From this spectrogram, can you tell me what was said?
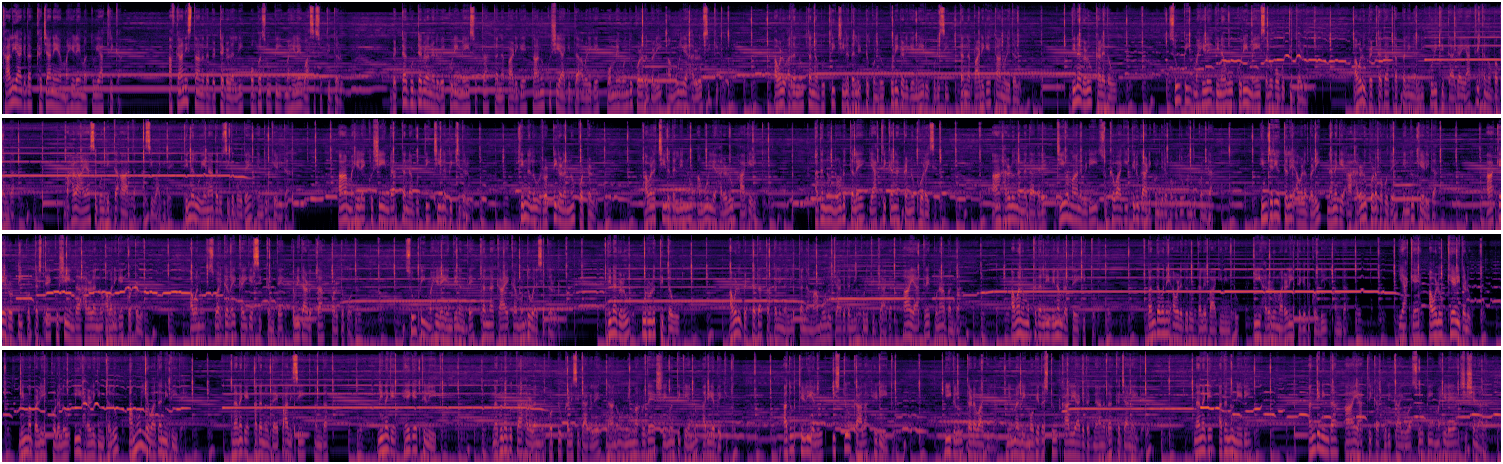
ಖಾಲಿಯಾಗದ ಖಜಾನೆಯ ಮಹಿಳೆ ಮತ್ತು ಯಾತ್ರಿಕ. ಅಫ್ಘಾನಿಸ್ತಾನದ ಬೆಟ್ಟಗಳಲ್ಲಿ ಒಬ್ಬ ಸೂಫಿ ಮಹಿಳೆ ವಾಸಿಸುತ್ತಿದ್ದಳು. ಬೆಟ್ಟ ಗುಡ್ಡಗಳ ನಡುವೆ ಕುರಿ ಮೇಯಿಸುತ್ತಾ ತನ್ನ ಪಾಡಿಗೆ ತಾನು ಖುಷಿಯಾಗಿದ್ದ ಅವಳಿಗೆ ಒಮ್ಮೆ ಒಂದು ಕೊಳದ ಬಳಿ ಅಮೂಲ್ಯ ಹರಳು ಸಿಕ್ಕಿತು. ಅವಳು ಅದನ್ನು ತನ್ನ ಬುತ್ತಿ ಚೀಲದಲ್ಲಿಟ್ಟುಕೊಂಡು ಕುರಿಗಳಿಗೆ ನೀರು ಕುಡಿಸಿ ತನ್ನ ಪಾಡಿಗೆ ತಾನುಳಿದಳು. ದಿನಗಳು ಕಳೆದವು. ಸೂಪಿ ಮಹಿಳೆ ದಿನವೂ ಕುರಿ ಮೇಯಿಸಲು ಹೋಗುತ್ತಿದ್ದಳು. ಅವಳು ಬೆಟ್ಟದ ತಪ್ಪಲಿನಲ್ಲಿ ಕುಳಿತಿದ್ದಾಗ ಯಾತ್ರಿಕನೊಬ್ಬ ಬಂದ. ಬಹಳ ಆಯಾಸಗೊಂಡಿದ್ದ ಆತ ಹಸಿವಾಗಿದೆ. ತಿನ್ನಲು ಏನಾದರೂ ಸಿಗಬಹುದೇ ಎಂದು ಕೇಳಿದ. ಆ ಮಹಿಳೆ ಖುಷಿಯಿಂದ ತನ್ನ ಬುತ್ತಿ ಚೀಲ ಬಿಚ್ಚಿದಳು. ತಿನ್ನಲು ರೊಟ್ಟಿಗಳನ್ನು ಕೊಟ್ಟಳು. ಅವಳ ಚೀಲದಲ್ಲಿನ್ನೂ ಅಮೂಲ್ಯ ಹರಳು ಹಾಗೆ ಇತ್ತು. ಅದನ್ನು ನೋಡುತ್ತಲೇ ಯಾತ್ರಿಕನ ಕಣ್ಣು ಕೋರೈಸಿತು ಆ ಹರಳು ನನ್ನದಾದರೆ ಜೀವಮಾನವಿಡೀ ಸುಖವಾಗಿ ತಿರುಗಾಡಿಕೊಂಡಿರಬಹುದು ಅಂದುಕೊಂಡ. ಹಿಂಜರಿಯುತ್ತಲೇ ಅವಳ ಬಳಿ ನನಗೆ ಆ ಹರಳು ಕೊಡಬಹುದೇ ಎಂದು ಕೇಳಿದ. ಆಕೆ ರೊಟ್ಟಿ ಕೊಟ್ಟಷ್ಟೇ ಖುಷಿಯಿಂದ ಹರಳನ್ನು ಅವನಿಗೆ ಕೊಟ್ಟಳು. ಅವನು ಸ್ವರ್ಗವೇ ಕೈಗೆ ಸಿಕ್ಕಂತೆ ಕುಣಿದಾಡುತ್ತಾ ಹೊರಟು ಹೋದ. ಸೂಪಿ ಮಹಿಳೆ ಎಂದಿನಂತೆ ತನ್ನ ಕಾಯಕ ಮುಂದುವರೆಸಿದ್ದಳು. ದಿನಗಳು ಉರುಳುತ್ತಿದ್ದವು. ಅವಳು ಬೆಟ್ಟದ ತಪ್ಪಲಿನಲ್ಲಿ ತನ್ನ ಮಾಮೂಲು ಜಾಗದಲ್ಲಿ ಕುಳಿತಿದ್ದಾಗ ಆ ಯಾತ್ರೆ ಪುನಃ ಬಂದ. ಅವನ ಮುಖದಲ್ಲಿ ವಿನಮ್ರತೆ ಇತ್ತು. ಬಂದವನೇ ಅವಳೆದುರು ತಲೆಬಾಗಿ ನಿಂತು, ಈ ಹರಳು ಮರಳಿ ತೆಗೆದುಕೊಳ್ಳಿ ಅಂದ. ಯಾಕೆ? ಅವಳು ಕೇಳಿದಳು. ನಿಮ್ಮ ಬಳಿ ಕೊಡಲು ಈ ಹರಳಿಗಿಂತಲೂ ಅಮೂಲ್ಯವಾದ ನಿಧಿ ಇದೆ. ನನಗೆ ಅದನ್ನು ದಯಪಾಲಿಸಿ ಅಂದ. ನಿನಗೆ ಹೇಗೆ ತಿಳಿಯಿತು? ನಗುನಗುತ್ತಾ ಹರಳನ್ನು ಕೊಟ್ಟು ಕಳಿಸಿದಾಗಲೇ ನಾನು ನಿಮ್ಮ ಹೃದಯ ಶ್ರೀಮಂತಿಕೆಯನ್ನು ಅರಿಯಬೇಕಿತ್ತು. ಅದು ತಿಳಿಯಲು ಇಷ್ಟೂ ಕಾಲ ಹಿಡಿಯಿತು. ಈಗಲೂ ತಡವಾಗಿಲ್ಲ. ನಿಮ್ಮಲ್ಲಿ ಮೊಗೆದಷ್ಟು ಖಾಲಿಯಾಗದ ಜ್ಞಾನದ ಖಜಾನೆ ಇದೆ. ನನಗೆ ಅದನ್ನು ನೀಡಿ. ಅಂದಿನಿಂದ ಆ ಯಾತ್ರಿಕ ಕುರಿ ಸೂಫಿ ಮಹಿಳೆಯ ಶಿಷ್ಯನಾದ.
